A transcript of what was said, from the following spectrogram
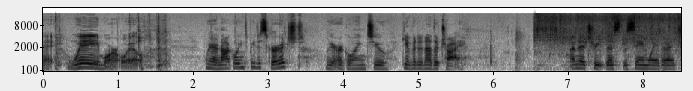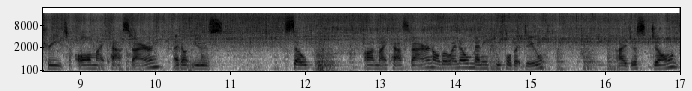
Okay, way more oil. We are not going to be discouraged. We are going to give it another try. I'm going to treat this the same way that I treat all my cast iron. I don't use soap on my cast iron, although I know many people that do. I just don't.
